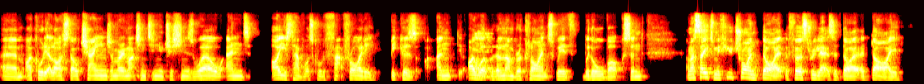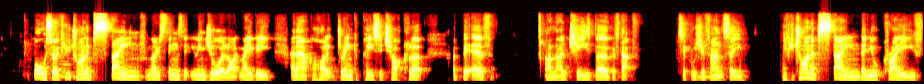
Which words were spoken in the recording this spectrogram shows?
um, I called it a lifestyle change. I'm very much into nutrition as well, and I used to have what's called a Fat Friday because, and I work mm. with a number of clients with with Allbox, and and I say to them, if you try and diet, the first three letters of diet are die. But also, if you mm. try and abstain from those things that you enjoy, like maybe an alcoholic drink, a piece of chocolate, a bit of, I don't know, cheeseburger, if that tickles your mm. fancy, if you try and abstain, then you'll crave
